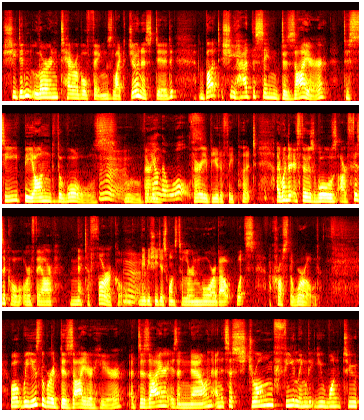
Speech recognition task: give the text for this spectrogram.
She didn't learn terrible things like Jonas did, but she had the same desire to see beyond the walls. Hmm. Ooh, very Beyond the walls. very beautifully put. I wonder if those walls are physical or if they are metaphorical. Hmm. Maybe she just wants to learn more about what's across the world. Well, we use the word desire here. A desire is a noun and it's a strong feeling that you want to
